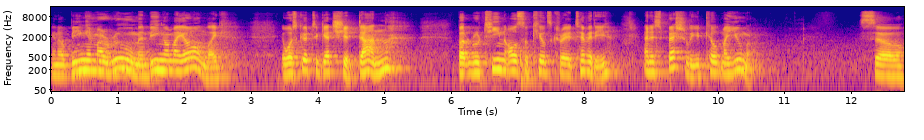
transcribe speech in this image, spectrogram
you know, being in my room and being on my own, like it was good to get shit done, but routine also kills creativity and especially it killed my humor. So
